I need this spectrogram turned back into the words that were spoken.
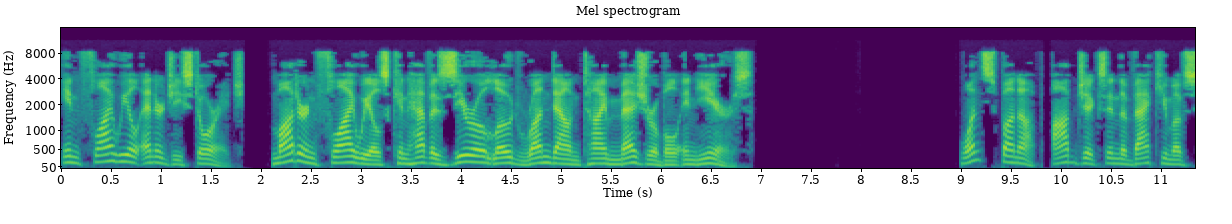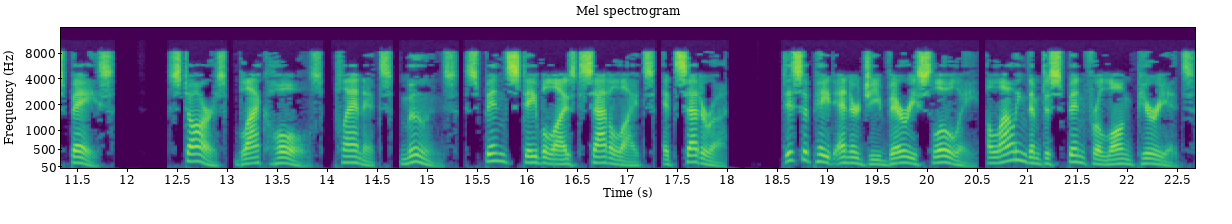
In flywheel energy storage, modern flywheels can have a zero-load rundown time measurable in years. Once spun up, objects in the vacuum of space—stars, black holes, planets, moons, spin-stabilized satellites, etc.—dissipate energy very slowly, allowing them to spin for long periods.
